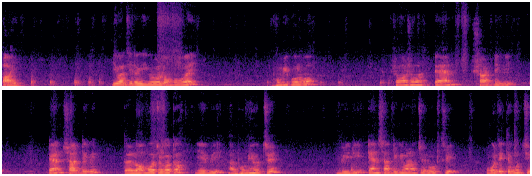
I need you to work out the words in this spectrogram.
পাই। কি পাচ্ছি এটাকে কি করব, লম্ব বাই? ভূমি করব। সমান সমান ট্যান ষাট ডিগ্রি। ট্যান ষাট ডিগ্রি। তাহলে লম্ব হচ্ছে কত? এ বি আর ভূমি হচ্ছে বিডি ট্যান ষাট ডিগ্রি মানে হচ্ছে রুট থ্রি উপর দিক থেকে মুছছি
